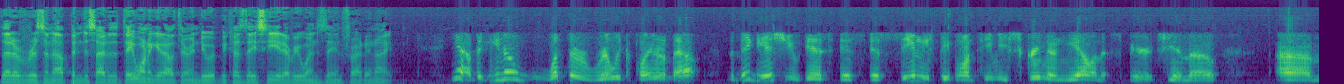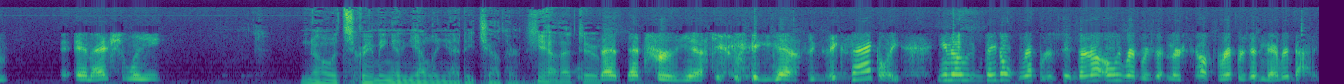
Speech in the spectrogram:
that have risen up and decided that they want to get out there and do it because they see it every Wednesday and Friday night. yeah, but you know what they're really complaining about? The big issue is is is seeing these people on TV screaming and yelling at spirits. You know, um, and actually No, it's screaming and yelling at each other. Yeah, that too. That that's true. Yes, yes, exactly. You know, they don't represent. They're not only representing themselves; they're representing everybody.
